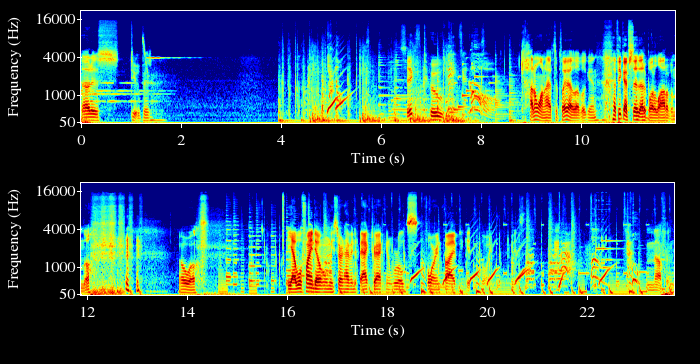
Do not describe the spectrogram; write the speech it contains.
That is stupid. Six two. I don't want to have to play that level again. I think I've said that about a lot of them, though. oh well. Yeah, we'll find out when we start having to backtrack in worlds four and five to get going. Nothing.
